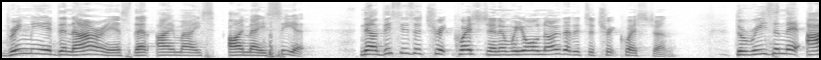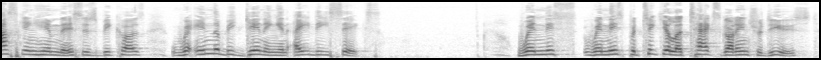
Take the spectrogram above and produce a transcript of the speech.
Bring me a denarius that I may, I may see it. Now, this is a trick question, and we all know that it's a trick question. The reason they're asking him this is because in the beginning, in AD 6, when this, when this particular tax got introduced,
